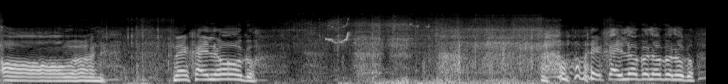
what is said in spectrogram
Oh, weón. Me dejáis loco. Me dejáis loco, loco, loco.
